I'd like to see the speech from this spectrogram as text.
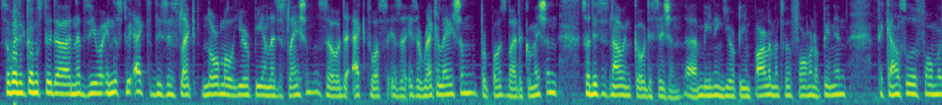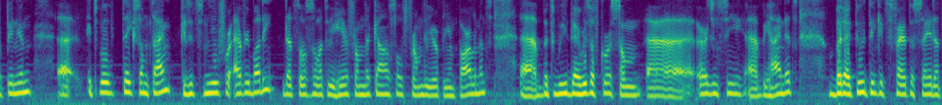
So when it comes to the Net Zero Industry Act, this is like normal European legislation. So the act was is a, is a regulation proposed by the Commission. So this is now in co-decision, uh, meaning European Parliament will form an opinion, the Council will form an opinion. Uh, it will take some time because it's new for everybody. That's also what we hear from the Council, from the European Parliament. Uh, but we there is of course some uh, urgency uh, behind it. But I do think it's fair to say that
